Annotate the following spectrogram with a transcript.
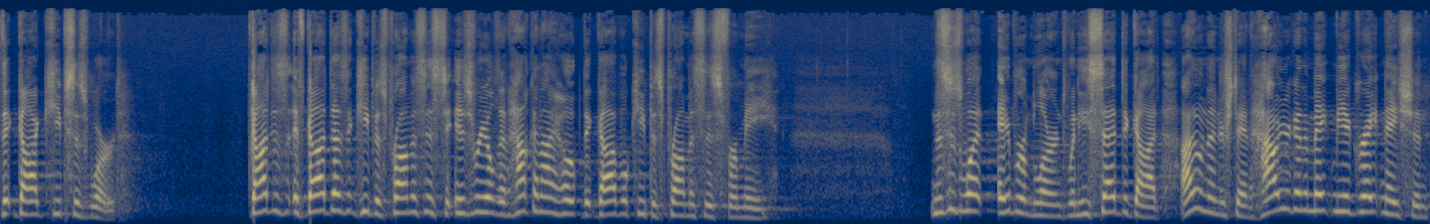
that God keeps His word. God does, if God doesn't keep His promises to Israel, then how can I hope that God will keep His promises for me? This is what Abram learned when he said to God, I don't understand how you're going to make me a great nation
